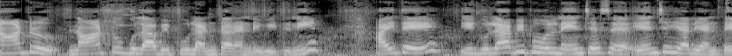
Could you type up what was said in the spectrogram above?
నాటు నాటు గులాబీ పూలు అంటారండి వీటిని. అయితే ఈ గులాబీ పువ్వులను ఏం చేసే ఏం చేయాలి అంటే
